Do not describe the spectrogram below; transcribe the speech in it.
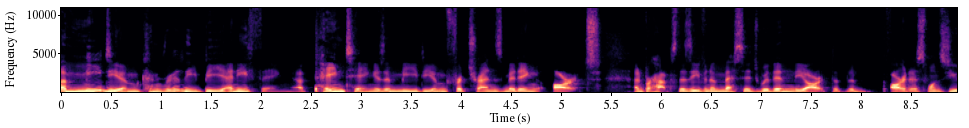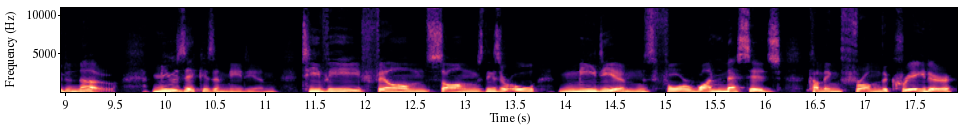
A medium can really be anything. A painting is a medium for transmitting art, and perhaps there's even a message within the art that the artist wants you to know. Music is a medium. TV, film, songs, these are all mediums for one message coming from the creator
